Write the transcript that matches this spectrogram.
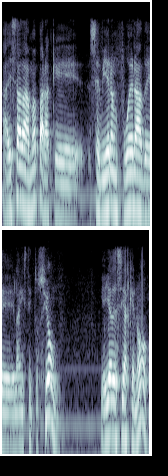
a esa dama para que se vieran fuera de la institución. Y ella decía que no.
